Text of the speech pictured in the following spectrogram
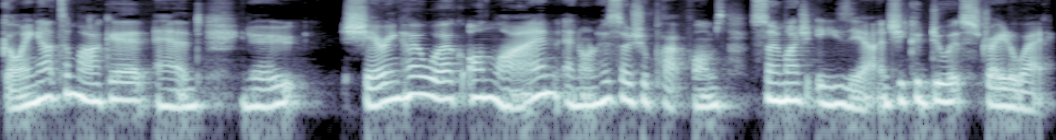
going out to market and, you know, sharing her work online and on her social platforms so much easier. And she could do it straight away.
